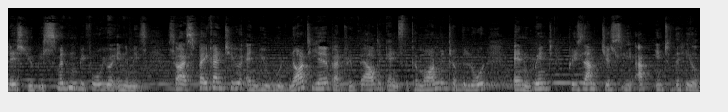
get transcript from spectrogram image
lest you be smitten before your enemies. So I spake unto you, and you would not hear, but rebelled against the commandment of the Lord, and went presumptuously up into the hill.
